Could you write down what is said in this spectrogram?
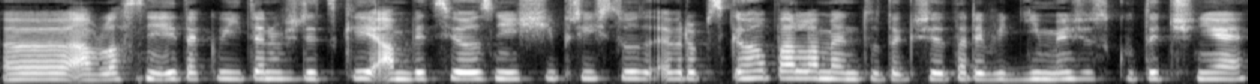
Eh, a vlastně i takový ten vždycky ambicioznější přístup Evropského parlamentu, takže tady vidíme, že skutečně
